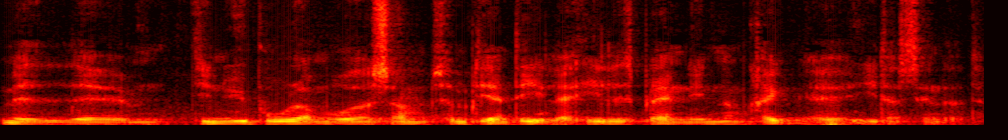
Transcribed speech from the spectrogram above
med øh, de nye boligområder, som, som bliver en del af helhedsplanen inden omkring øh, idrætscenteret.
